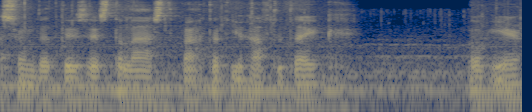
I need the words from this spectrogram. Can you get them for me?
assume that this is the last path that you have to take. Go here.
